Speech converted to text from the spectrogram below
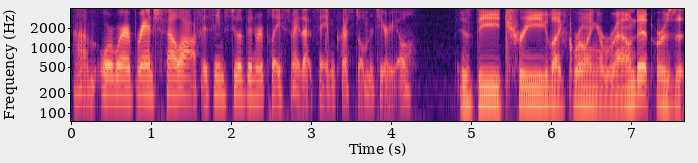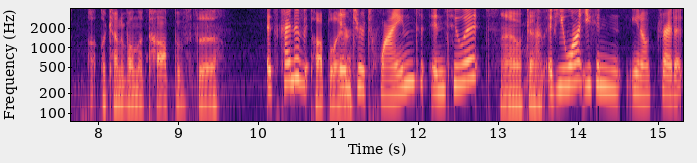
um, or where a branch fell off, it seems to have been replaced by that same crystal material. Is the tree like growing around it, or is it uh, kind of on the top of the It's kind of top layer? intertwined into it. Oh, okay. Um, if you want, you can, you know, try to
